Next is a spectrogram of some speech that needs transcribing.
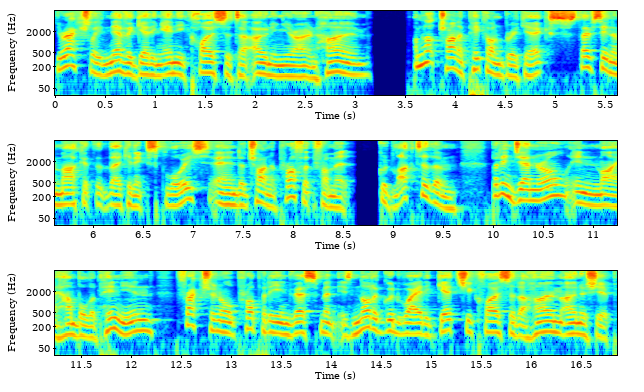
You're actually never getting any closer to owning your own home. I'm not trying to pick on BrickX, they've seen a market that they can exploit and are trying to profit from it. Good luck to them. But in general, in my humble opinion, fractional property investment is not a good way to get you closer to home ownership.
